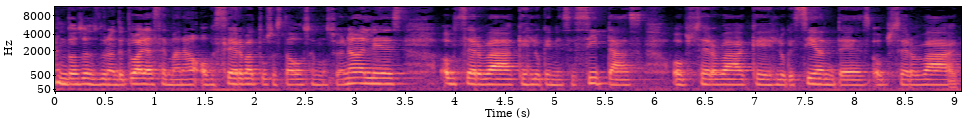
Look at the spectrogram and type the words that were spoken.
Entonces, durante toda la semana observa tus estados emocionales, observa qué es lo que necesitas, observa qué es lo que sientes, observa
